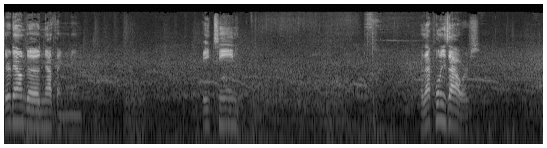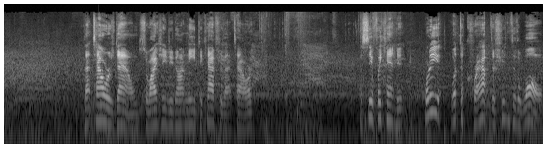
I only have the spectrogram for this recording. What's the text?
They're down to nothing. I mean, 18. At that point is ours. That tower's down, so I actually do not need to capture that tower. Let's see if we can't do... What are you... What the crap? They're shooting through the wall.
